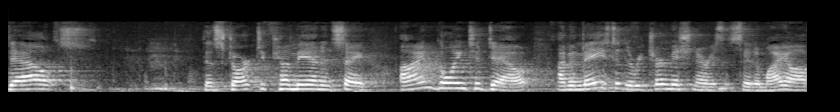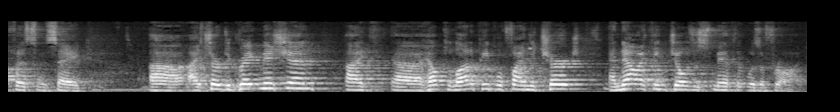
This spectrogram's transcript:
doubts that start to come in and say, I'm going to doubt. I'm amazed at the return missionaries that sit in my office and say, uh, I served a great mission. I uh, helped a lot of people find the church, and now I think Joseph Smith was a fraud.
